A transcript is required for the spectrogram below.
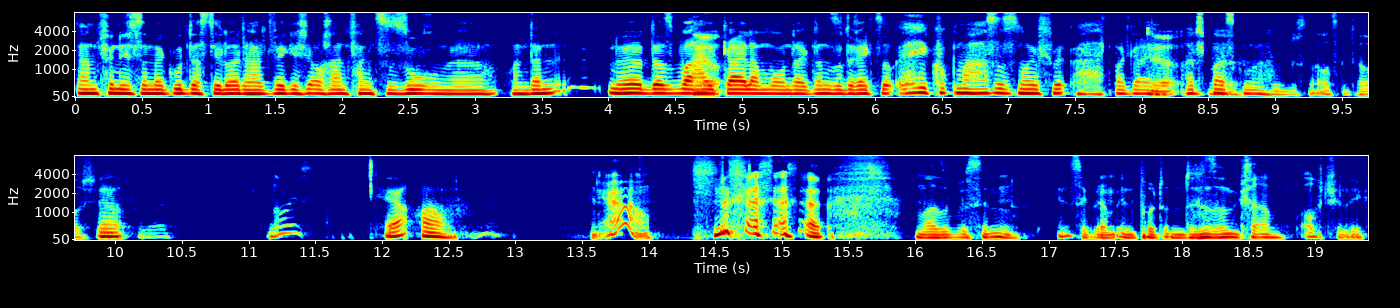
dann finde ich es immer gut, dass die Leute halt wirklich auch anfangen zu suchen. Ja. Und dann, ne, das war Ja. halt geil am Montag. Dann so direkt so, ey, guck mal, hast du das neu für. Ah, war geil. Ja, Hat Spaß ja, gemacht. So ein bisschen ausgetauscht, Ja. Nice. Ja, oh. Ja. Mal so ein bisschen Instagram-Input und so ein Kram. Auch chillig.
